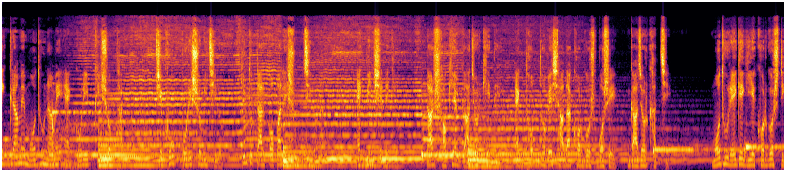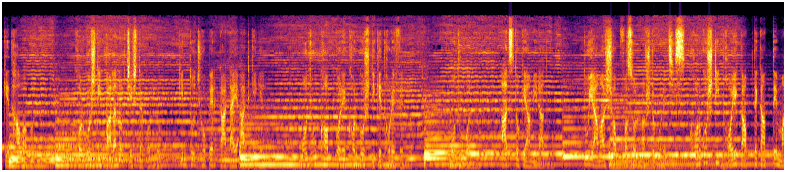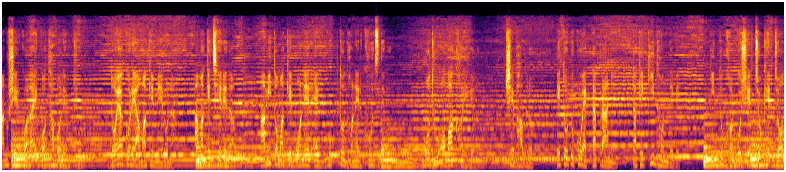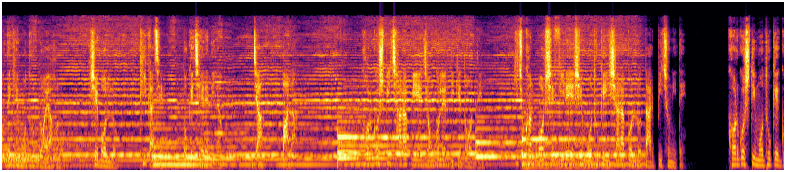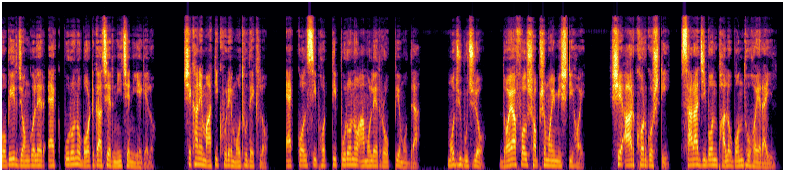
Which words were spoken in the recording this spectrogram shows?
এক গ্রামে মধু নামে এক গরিব কৃষক থাকত। সে খুব পরিশ্রমী ছিল, কিন্তু তার কপালে সুখ ছিল না। একদিন সে দেখল, তার শখের গাজর খেতে এক ধবধবে সাদা খরগোশ বসে গাজর খাচ্ছে। মধু রেগে গিয়ে খরগোশটিকে ধাওয়া করল। খরগোশটি পালানোর চেষ্টা করল, কিন্তু ঝোপের কাটায় আটকে গেল। মধু খপ করে খরগোশটিকে ধরে ফেলল। মধু বলল, আজ তোকে আমি রাঁধব। তুই আমার সব ফসল নষ্ট করেছিস। ভয়ে কাঁপতে কাঁপতে মানুষের গলায় কথা বলে উঠল। দয়া করে আমাকে মেরো না, আমাকে ছেড়ে দাও। আমি তোমাকে বনের এক গুপ্ত ধনের খোঁজ দেব। মধু অবাক হয়ে গেল। সে ভাবল, এতটুকু একটা প্রাণী, তাকে কি ধন দেবে? কিন্তু খরগোশের চোখের জল দেখে মধুর দয়া হল। সে বলল, ঠিক আছে, তোকে ছেড়ে দিলাম। যা, পালা। খরগোশটি ছাড়া পেয়ে জঙ্গলের দিকে দৌড় দিল। কিছুক্ষণ পর সে ফিরে এসে মধুকে ইশারা করল তার পিছু নিতে। খরগোশটি মধুকে গভীর জঙ্গলের এক পুরনো বটগাছের নিচে নিয়ে গেল। সেখানে মাটি খুঁড়ে মধু দেখল, এক কলসি ভর্তি পুরনো আমলের রৌপ্য মুদ্রা। মধু বুঝল, দয়াফল সবসময় মিষ্টি হয়। সে আর খরগোশটি, সারা জীবন ভালো বন্ধু হয়ে রাইল।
